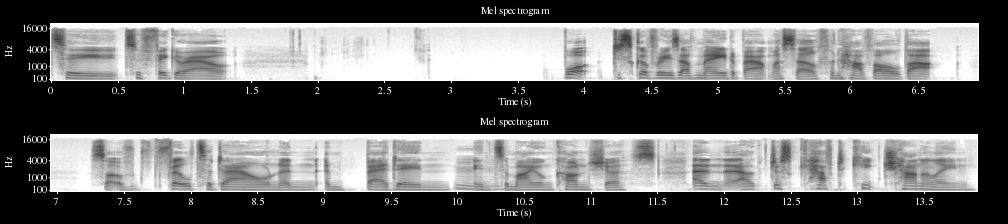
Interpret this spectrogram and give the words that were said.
to to figure out what discoveries I've made about myself and have all that sort of filter down and, and bed in hmm. into my unconscious. And I just have to keep channeling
